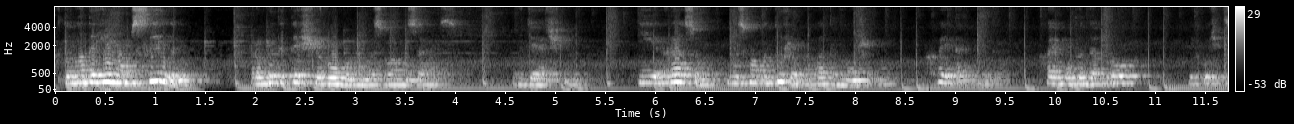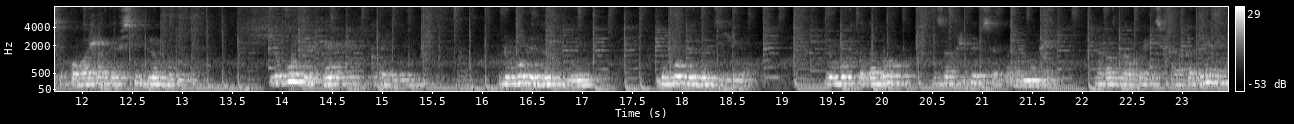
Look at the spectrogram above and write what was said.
хто надає нам сили робити те, що робимо ми з вами зараз. Вдячні. І разом ми з вами дуже багато можемо. Хай так буде. Хай буде добро і хочеться поважати всі любові. Любові до країни, любові до людей, любові до діла. Любов та добро завжди все переможе. Народна українська академія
